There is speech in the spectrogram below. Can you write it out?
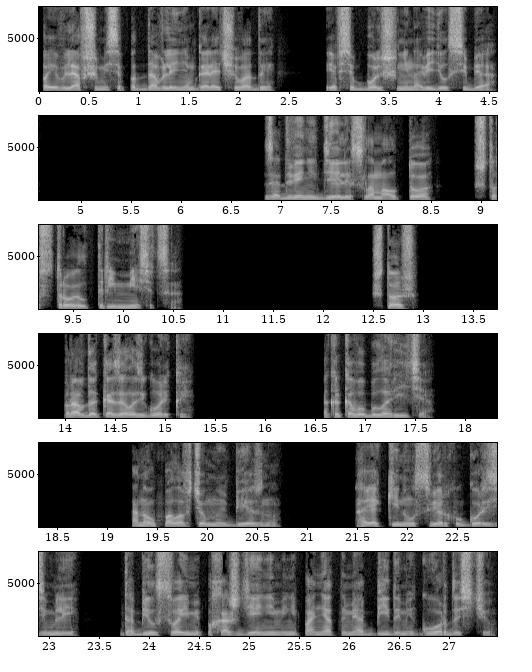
появлявшимися под давлением горячей воды, я все больше ненавидел себя. За две недели сломал то, что строил три месяца. Что ж, правда оказалась горькой. А каково было Рите? Она упала в темную бездну, а я кинул сверху гор земли, добил своими похождениями, непонятными обидами, гордостью,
